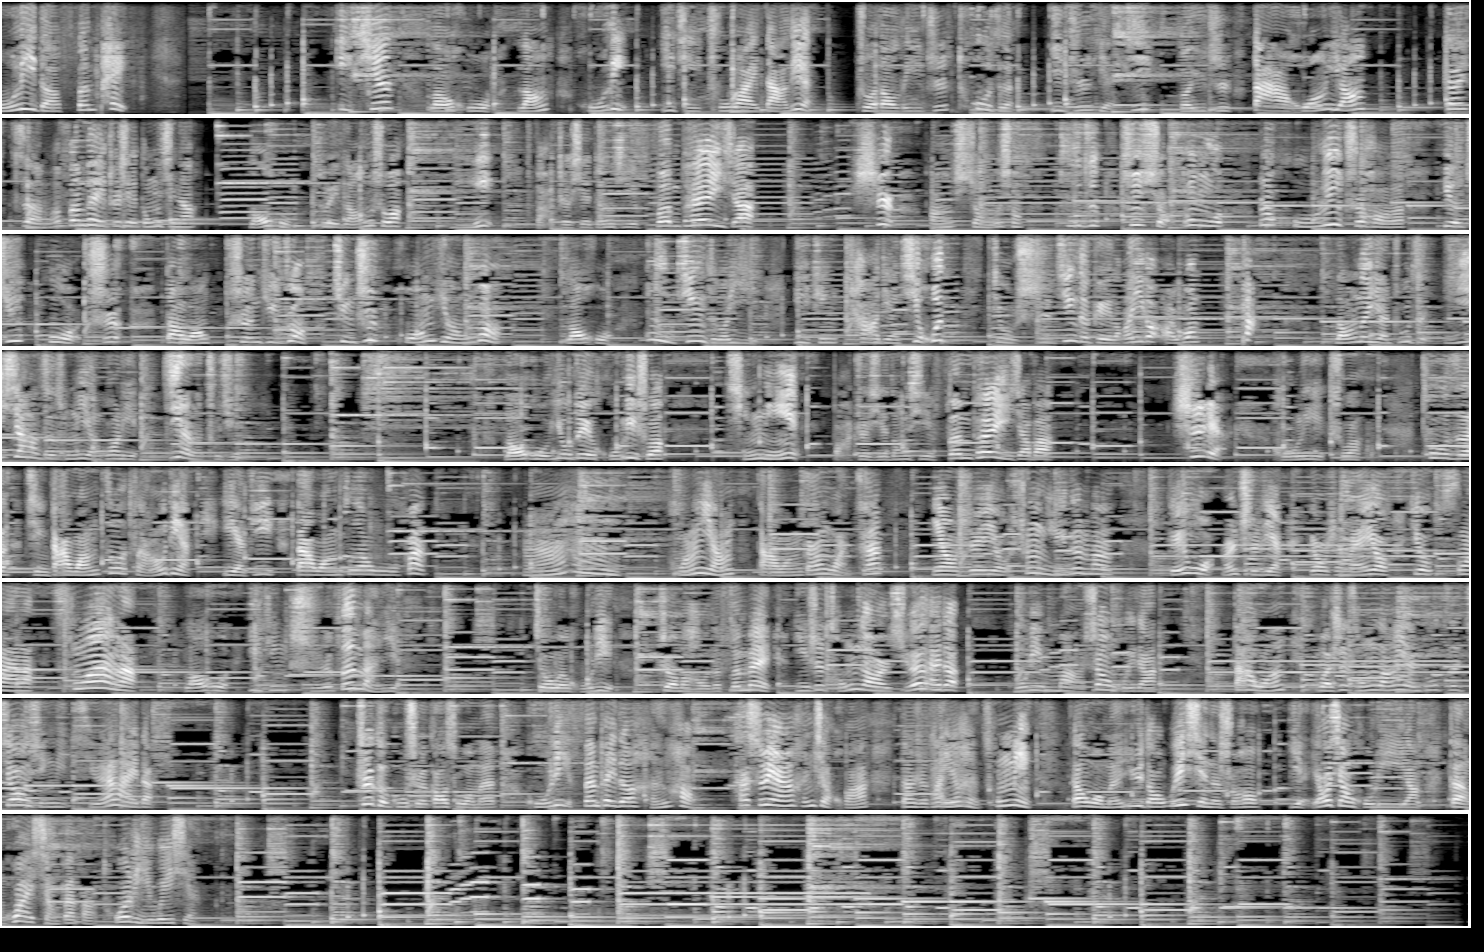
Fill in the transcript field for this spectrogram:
狐狸的分配。一天，老虎、狼、狐狸一起出外打猎，捉到了一只兔子、一只野鸡和一只大黄羊。该怎么分配这些东西呢？老虎对狼说：“你把这些东西分配一下。”是，狼想了想，兔子是小动物，让狐狸吃好了。野鸡我吃，大王身体壮，请吃黄羊吧。老虎不听则已，一听差点气昏，就使劲的给狼一个耳光，啪！狼的眼珠子一下子从眼眶里溅了出去。老虎又对狐狸说：“请你把这些东西分配一下吧。”是，狐狸说。兔子请大王做早点，野鸡大王做午饭。嗯，黄羊大王当晚餐。要是有剩余的嘛，给我们吃点；要是没有，就算了，算了。老虎一听十分满意，就问狐狸：“这么好的分配，你是从哪儿学来的？”狐狸马上回答。大王，我是从狼眼珠子叫醒里学来的。这个故事告诉我们，狐狸分配的很好。它虽然很狡猾，但是它也很聪明。当我们遇到危险的时候，也要像狐狸一样，赶快想办法脱离危险。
